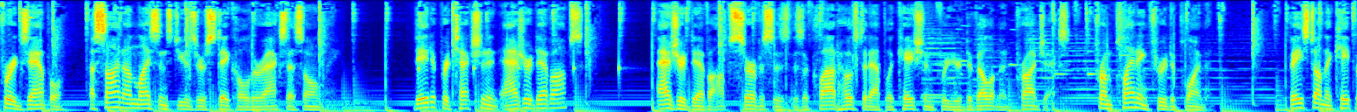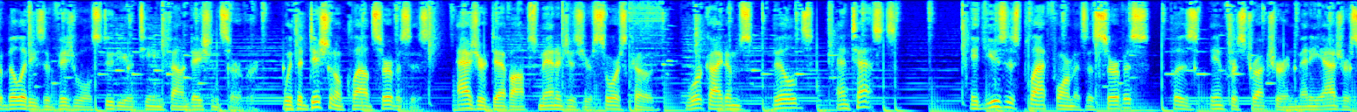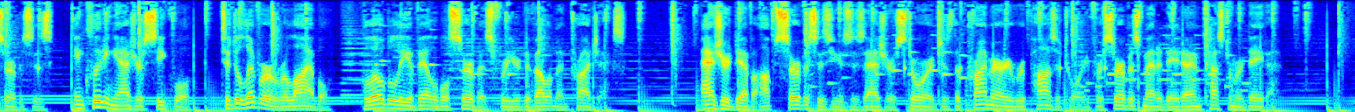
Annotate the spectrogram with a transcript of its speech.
For example, assign unlicensed users stakeholder access only. Data protection in Azure DevOps? Azure DevOps Services is a cloud hosted application for your development projects, from planning through deployment. Based on the capabilities of Visual Studio Team Foundation Server, with additional cloud services, Azure DevOps manages your source code, work items, builds, and tests. It uses Platform as a Service, PaaS, infrastructure and many Azure services, including Azure SQL, to deliver a reliable, globally available service for your development projects. Azure DevOps Services uses Azure Storage as the primary repository for service metadata and customer data.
